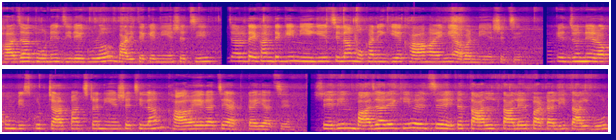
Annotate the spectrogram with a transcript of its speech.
ভাজা ধনে জিরে গুঁড়ো বাড়ি থেকে নিয়ে এসেছি। চালটা এখান থেকেই নিয়ে গিয়েছিলাম, ওখানে গিয়ে খাওয়া হয়নি, আবার নিয়ে এসেছি। মাকের জন্য এরকম বিস্কুট চার পাঁচটা নিয়ে এসেছিলাম, খাওয়া হয়ে গেছে, একটাই আছে। সেদিন বাজারে কি হয়েছে, এটা তাল, তালের পাটালি, তাল গুড়।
